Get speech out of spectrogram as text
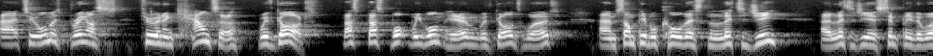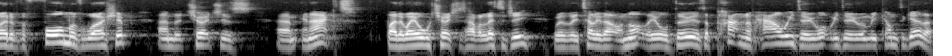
uh, to almost bring us through an encounter with God. That's, that's what we want here with God's word. Um, some people call this the liturgy. Uh, liturgy is simply the word of the form of worship um, that churches um, enact. By the way, all churches have a liturgy, whether they tell you that or not, they all do. There's a pattern of how we do what we do when we come together.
